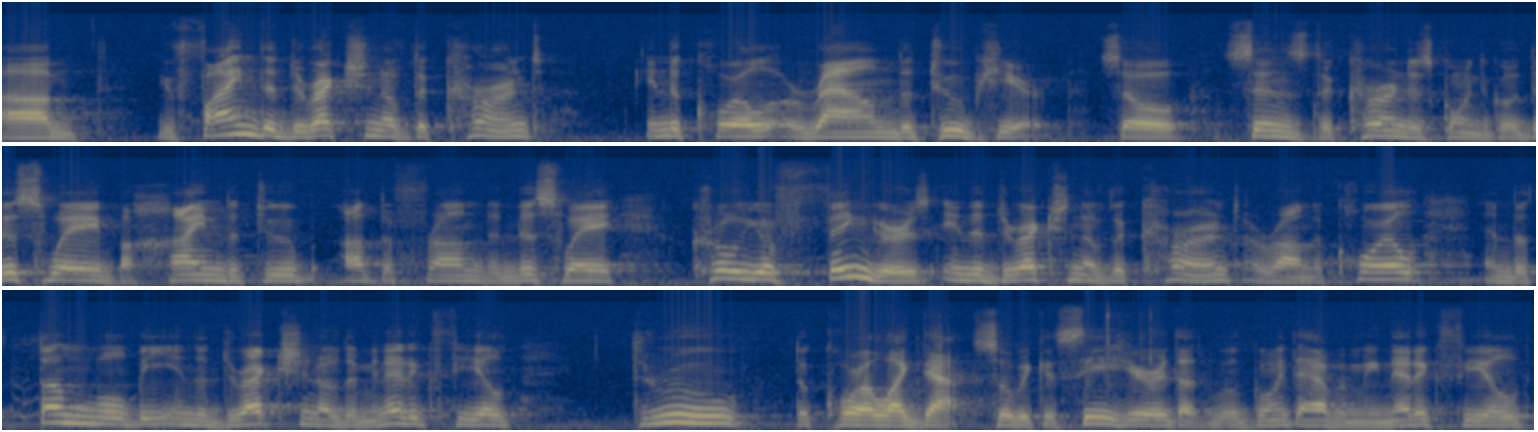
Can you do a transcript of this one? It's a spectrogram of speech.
um, you find the direction of the current in the coil around the tube here. So since the current is going to go this way, behind the tube, out the front, and this way, curl your fingers in the direction of the current around the coil, and the thumb will be in the direction of the magnetic field through the coil like that. So we can see here that we're going to have a magnetic field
